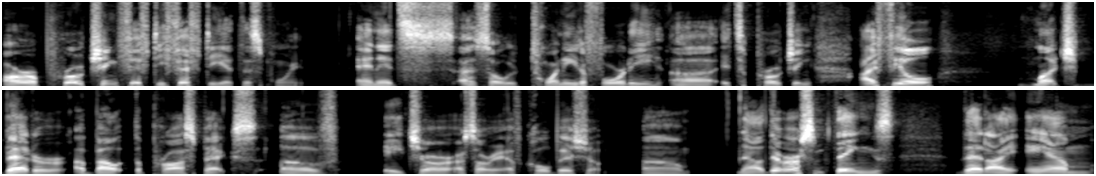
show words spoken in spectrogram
are approaching 50-50 at this point, and it's uh, so 20 to 40. Uh, it's approaching. I feel much better about the prospects of HR. Uh, sorry, of Cole Bishop. Um, now there are some things that I am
